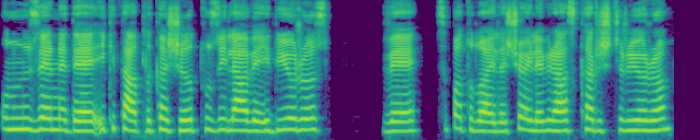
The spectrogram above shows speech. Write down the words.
Unun üzerine de 2 tatlı kaşığı tuz ilave ediyoruz ve spatula ile şöyle biraz karıştırıyorum.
